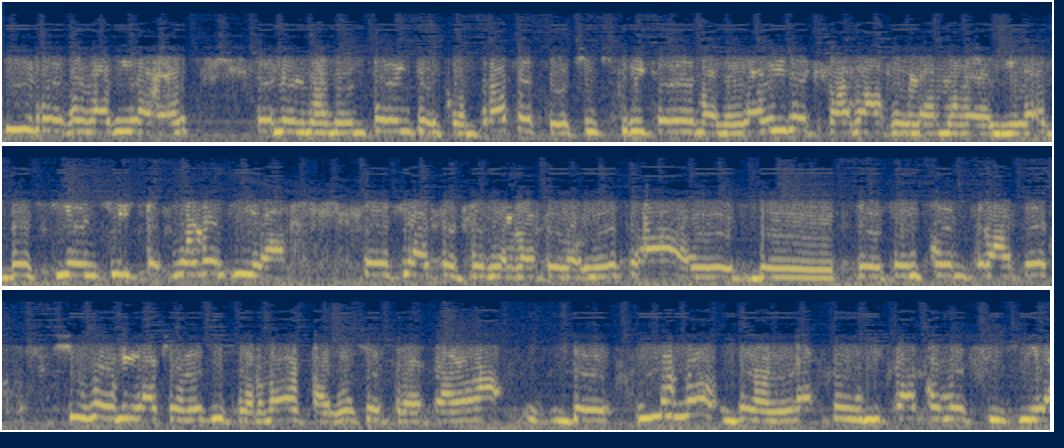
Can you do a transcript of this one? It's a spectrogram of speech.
irregularidades en el momento en que el contrato fue suscrito de manera directa bajo la modalidad de ciencia y tecnología, pese a que por la naturaleza eh, de, ese contrato, sus obligaciones y forma de pago se trataba de uno de obra pública como exigía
